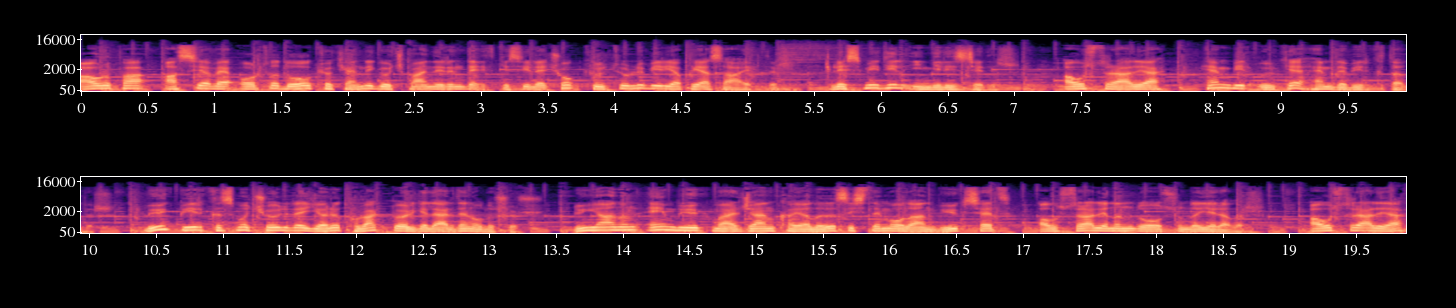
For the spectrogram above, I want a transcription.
Avrupa, Asya ve Orta Doğu kökenli göçmenlerin de etkisiyle çok kültürlü bir yapıya sahiptir. Resmi dil İngilizcedir. Avustralya hem bir ülke hem de bir kıtadır. Büyük bir kısmı çöl ve yarı kurak bölgelerden oluşur. Dünyanın en büyük mercan kayalığı sistemi olan Büyük Set, Avustralya'nın doğusunda yer alır. Avustralya,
